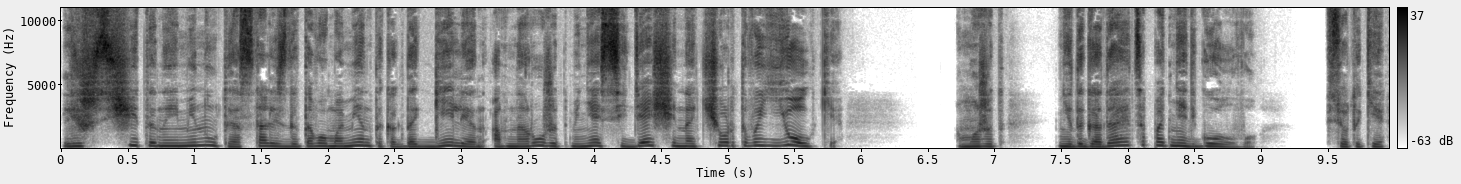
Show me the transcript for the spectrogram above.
Лишь считанные минуты остались до того момента, когда Гелиан обнаружит меня сидящей на чертовой елке. А может, не догадается поднять голову? все таки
